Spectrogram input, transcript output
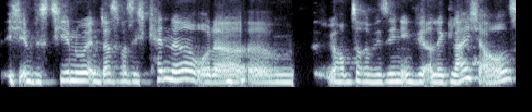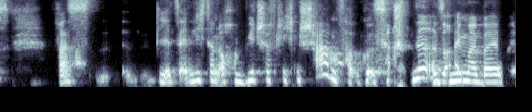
ich investiere nur in das, was ich kenne oder mhm. ähm, Hauptsache wir sehen irgendwie alle gleich aus, was letztendlich dann auch einen wirtschaftlichen Schaden verursacht. Ne? Also mhm. einmal bei, bei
